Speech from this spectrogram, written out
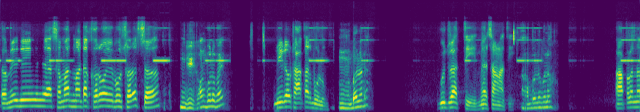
તમે જે આ સમાજ માટે કરો એ બહુ સરસ છે. જી કોણ બોલો ભાઈ? નીરવ ઠાકર બોલું. હમ બોલો ને. ગુજરાતથી મહેસાણા થી હા બોલો બોલો. આપણને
